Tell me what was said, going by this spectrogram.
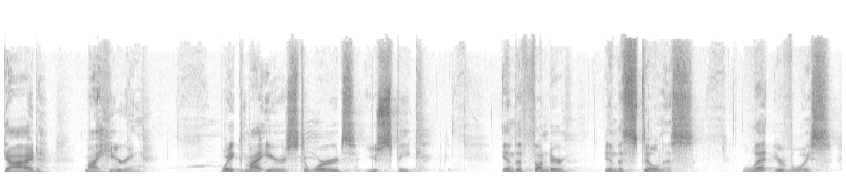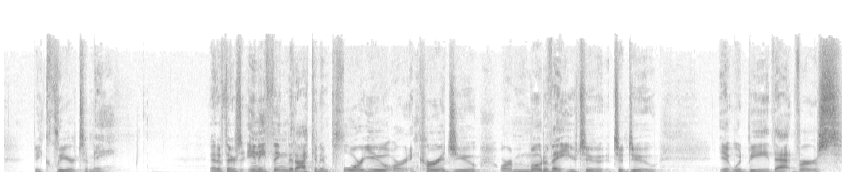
guide my hearing, wake my ears to words you speak. In the thunder, in the stillness, let your voice be clear to me. And if there's anything that I can implore you or encourage you or motivate you to, to do, it would be that verse.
